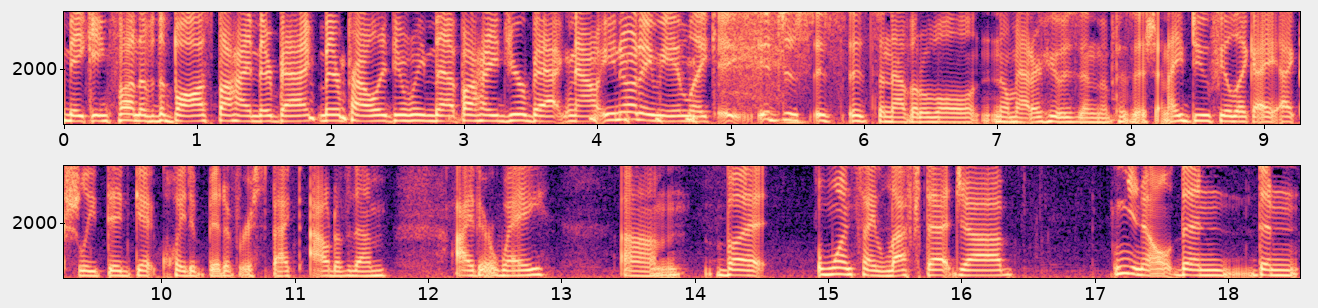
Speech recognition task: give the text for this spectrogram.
making fun of the boss behind their back, they're probably doing that behind your back now. You know what I mean? Like it, it just it's it's inevitable no matter who is in the position. I do feel like I actually did get quite a bit of respect out of them either way. Um, but once I left that job, you know, then then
